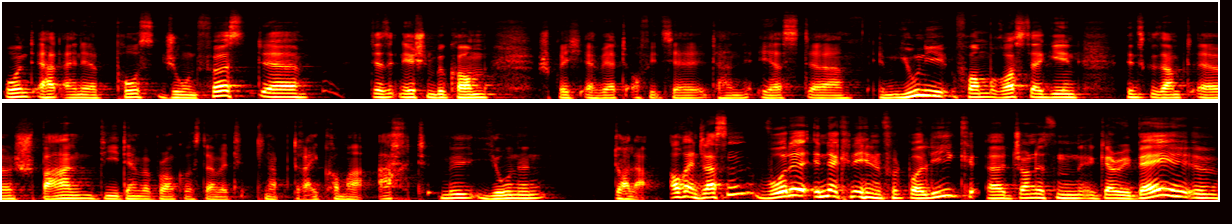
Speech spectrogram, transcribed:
und er hat eine Post-June First äh, Designation bekommen. Sprich, er wird offiziell dann erst äh, im Juni vom Roster gehen. Insgesamt äh, sparen die Denver Broncos damit knapp 3,8 Millionen Dollar. Auch entlassen wurde in der Canadian Football League äh, Jonathan Gary Bay, äh,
